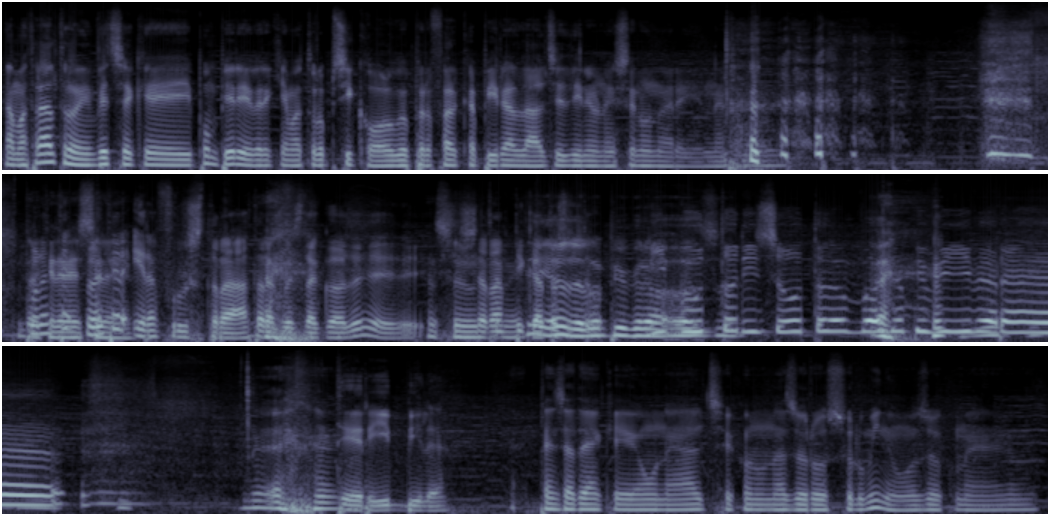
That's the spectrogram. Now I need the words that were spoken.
No, ma tra l'altro invece che i pompieri avrei chiamato lo psicologo per far capire all'alce di non essere una renna. Perché deve Probabilmente essere... era frustrata da questa cosa e si è Assolutamente. arrampicato Io sono più Mi grosso." butto di sotto, non voglio più vivere. Terribile. Pensate anche a un alce con un naso rosso luminoso, come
